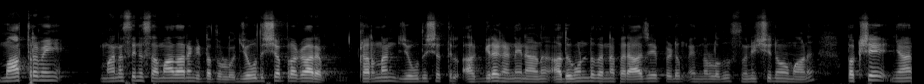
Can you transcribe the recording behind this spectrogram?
മാത്രമേ മനസ്സിന് സമാധാനം കിട്ടത്തുള്ളൂ. ജ്യോതിഷപ്രകാരം കർണൻ ജ്യോതിഷത്തിൽ അഗ്രഗണ്യനാണ്. അതുകൊണ്ട് തന്നെ പരാജയപ്പെടും എന്നുള്ളത് സുനിശ്ചിതവുമാണ്. പക്ഷേ ഞാൻ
